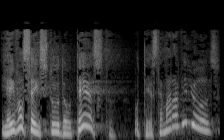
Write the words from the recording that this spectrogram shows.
E aí você estuda o texto, o texto é maravilhoso.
